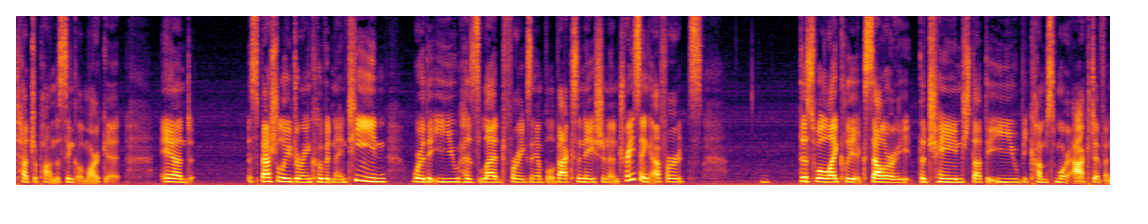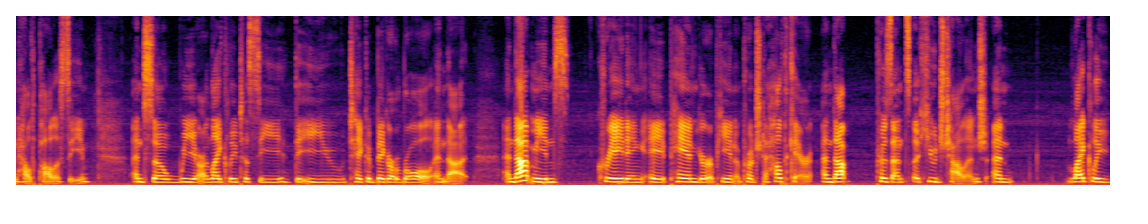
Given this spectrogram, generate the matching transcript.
touch upon the single market. And especially during COVID 19, where the EU has led, for example, vaccination and tracing efforts, this will likely accelerate the change that the EU becomes more active in health policy. And so we are likely to see the EU take a bigger role in that. And that means creating a pan European approach to healthcare. And that presents a huge challenge and likely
